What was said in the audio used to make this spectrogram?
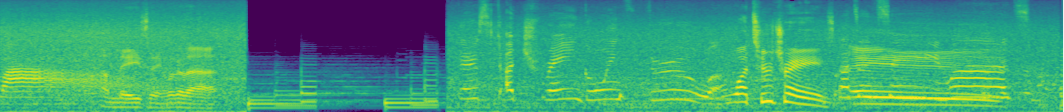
Wow. Amazing, look at that. There's a train going through. What, two trains? That's Hey. insane. What?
